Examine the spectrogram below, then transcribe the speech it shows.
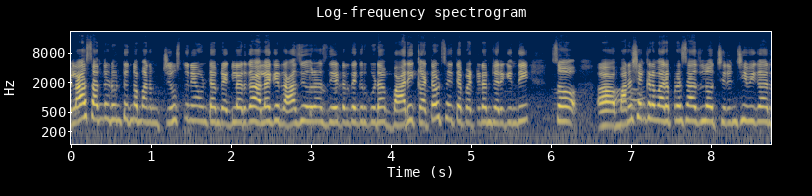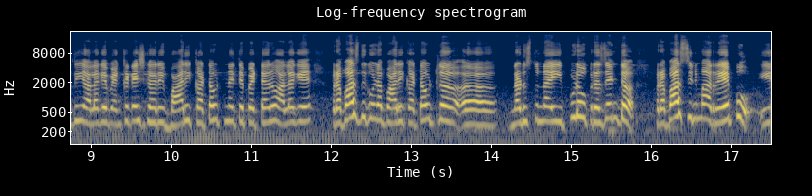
ఎలా సందడి ఉంటుందో మనం చూస్తూనే ఉంటాం రెగ్యులర్గా. అలాగే రాజీవరాజ్ థియేటర్ దగ్గర కూడా భారీ కట్అవుట్స్ అయితే పెట్టడం జరిగింది. సో మనశంకర వరప్రసాద్లో చిరంజీవి గారిది అలాగే వెంకటేష్ గారి భారీ కట్అవుట్ని అయితే పెట్టారు. అలాగే ప్రభాస్ది కూడా భారీ కట్అవుట్లు నడుస్తున్నాయి. ఇప్పుడు ప్రజెంట్ ప్రభాస్ సినిమా రేపు ఈ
